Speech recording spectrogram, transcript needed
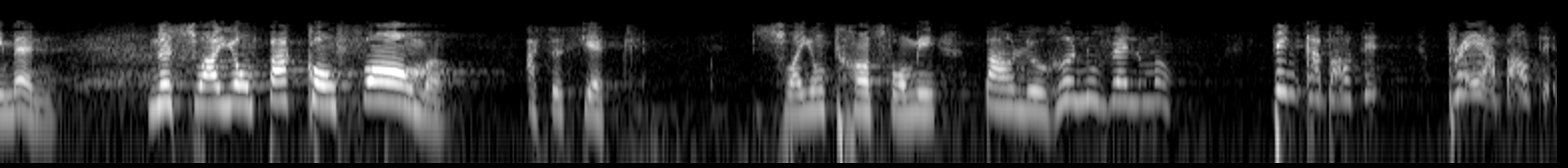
Amen. Ne soyons pas conformes à ce siècle. Soyons transformés par le renouvellement. Think about it. Pray about it.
